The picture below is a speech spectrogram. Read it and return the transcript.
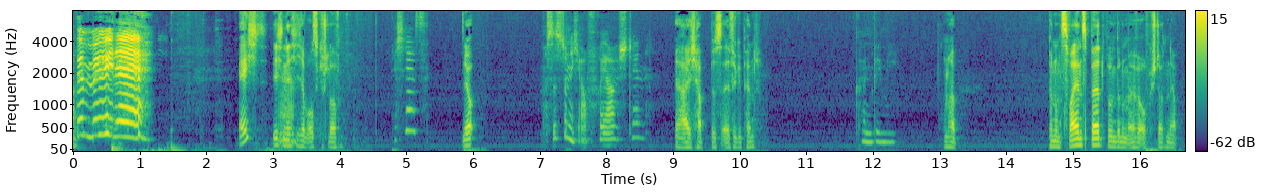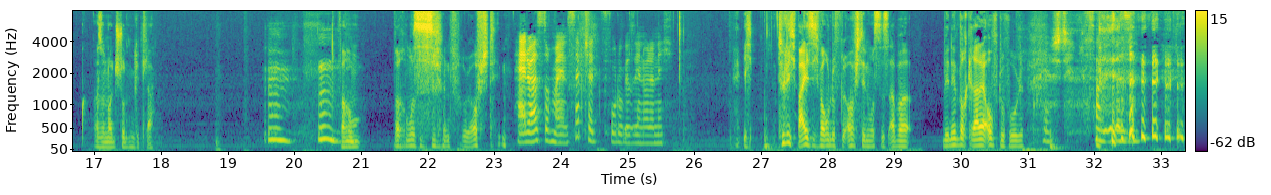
Ich bin müde. Echt? Ich Ja. nicht, ich habe ausgeschlafen. Echt jetzt? Ja. Musstest du nicht auch früher aufstehen? Ja, ich habe bis 11 Uhr gepennt Können be me. und hab bin um 2 ins Bett und bin um 11 Uhr aufgestanden, ja. Also 9 Stunden geht klar. Warum, warum musstest du denn früh aufstehen? Hä, du hast doch mein Snapchat-Foto gesehen, oder nicht? Ich, natürlich weiß ich, warum du früh aufstehen musstest, aber wir nehmen doch gerade auf, du Vogel. Ja, stimmt. Sorry,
